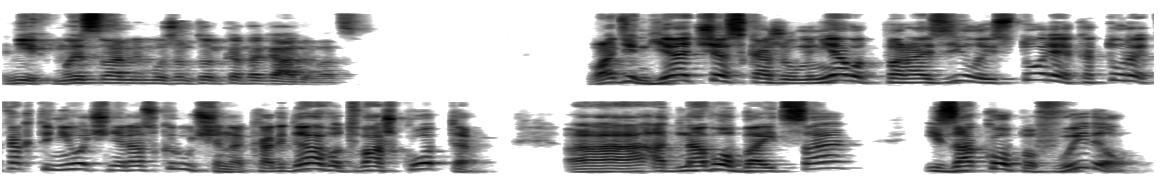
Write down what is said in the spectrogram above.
них. Мы с вами можем только догадываться. Вадим, я честно скажу, меня вот поразила история, которая как-то не очень раскручена. Когда вот ваш коптер а, одного бойца из окопов вывел,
